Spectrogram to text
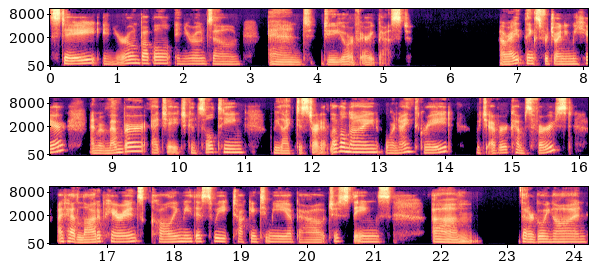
Stay in your own bubble in your own zone and do your very best. All right thanks for joining me here. And remember at jh consulting we like to start at level nine or ninth grade whichever comes first I've had a lot of parents calling me this week, talking to me about just things um, that are going on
